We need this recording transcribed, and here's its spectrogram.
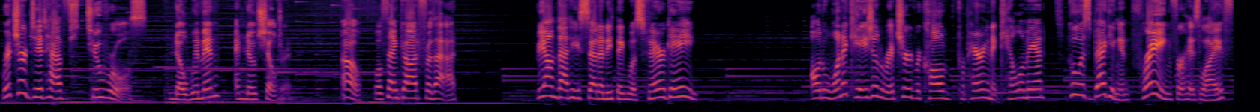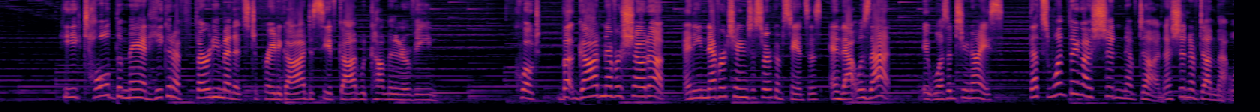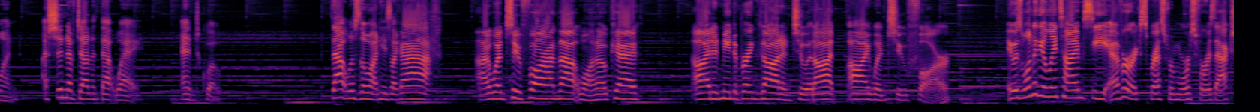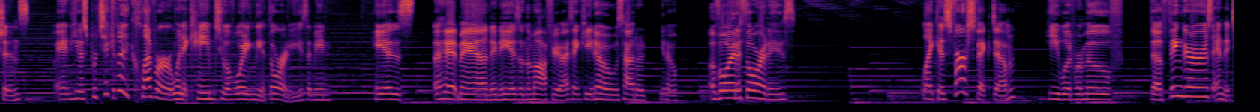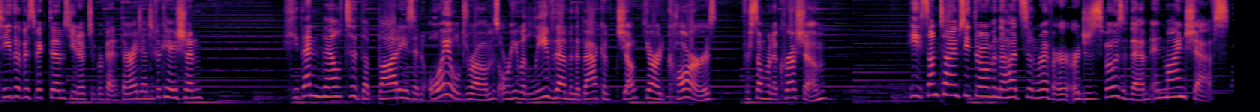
Richard did have two rules no women and no children. Oh, well, thank God for that. Beyond that, he said anything was fair game. On one occasion, Richard recalled preparing to kill a man who was begging and praying for his life. He told the man he could have 30 minutes to pray to God to see if God would come and intervene. Quote, but God never showed up and he never changed the circumstances, and that was that. It wasn't too nice. That's one thing I shouldn't have done. I shouldn't have done that one. I shouldn't have done it that way. End quote. That was the one. He's like, ah, I went too far on that one, okay? I didn't mean to bring God into it. I I went too far. It was one of the only times he ever expressed remorse for his actions, and he was particularly clever when it came to avoiding the authorities. I mean, he is a hitman and he is in the mafia. I think he knows how to, you know, avoid authorities. Like his first victim, he would remove the fingers and the teeth of his victims, you know, to prevent their identification. He then melted the bodies in oil drums, or he would leave them in the back of junkyard cars for someone to crush them. He sometimes he'd throw them in the Hudson River or dispose of them in mine shafts.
